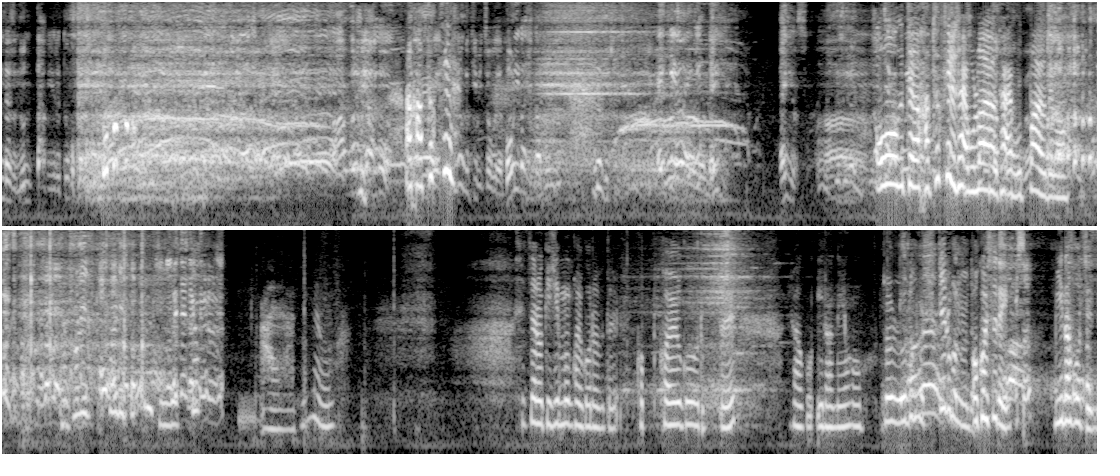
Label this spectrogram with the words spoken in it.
침대에서 눈 딱 이렇게 아, 아 갑툭튀. 가뜩해. 어 어, 제가 갑툭튀를 잘 몰라요. 잘 못 봐요, 제가. 빨리 조금 진겠죠? 아, 아니요 실제로 귀신문 걸그룹들, 거- 걸그룹들 라고 이러네요. 저 로드북 실제로 봤는데. 어, 걸스데이. 미나 소진.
